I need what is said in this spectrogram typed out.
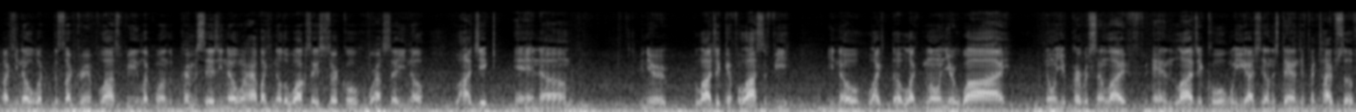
like you know what the Cyclean philosophy, like one of the premises, you know, when I have like you know the Walk Sei circle where I say you know logic and um in your logic and philosophy, you know, like the like knowing your why, knowing your purpose in life, and logical when you actually understand different types of,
